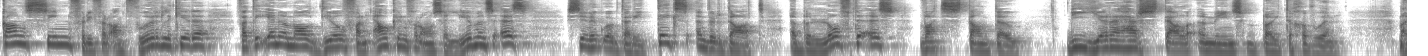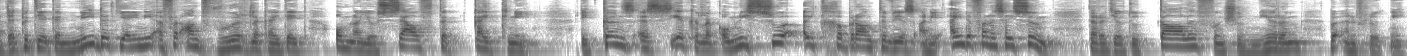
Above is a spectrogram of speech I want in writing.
kan sien vir die verantwoordelikhede wat te eenemaal deel van elkeen van ons se lewens is, sien ek ook dat die teks inderdaad 'n belofte is wat standhou. Die Here herstel 'n mens buitengewoon. Maar dit beteken nie dat jy nie 'n verantwoordelikheid het om na jouself te kyk nie. Die kuns is sekerlik om nie so uitgebrand te wees aan die einde van 'n seisoen dat dit jou totale funksionering beïnvloed nie.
